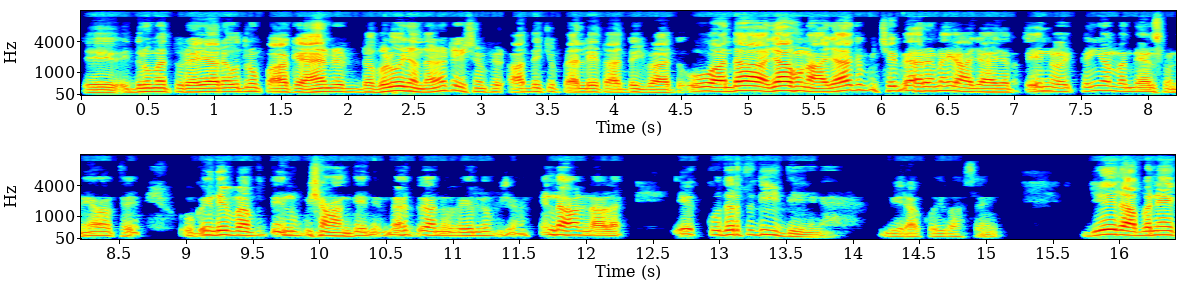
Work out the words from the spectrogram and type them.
ਤੇ ਇਧਰੋਂ ਮੈਂ ਤੁਰਿਆ ਜਾ ਰਿਹਾ ਉਧਰੋਂ ਪਾ ਕੇ ਐਨ ਡਬਲ ਹੋ ਜਾਂਦਾ ਨਾ ਸਟੇਸ਼ਨ ਫਿਰ ਅੱਧ ਚ ਪਹਿਲੇ ਤਾਂ ਅੱਧ ਚ ਬਾਅਦ। ਉਹ ਆਂਦਾ ਆ ਜਾ ਹੁਣ ਆ ਜਾ ਕਿ ਪਿੱਛੇ ਪਿਆ ਰਹਿਣਾ ਹੀ ਆ ਜਾ ਆ ਜਾ। ਤੈਨੂੰ ਕਈਆਂ ਬੰਦਿਆਂ ਨੇ ਸੁਣਿਆ ਉੱਥੇ ਉਹ ਕਹਿੰਦੇ ਬਾਪ ਤੈਨੂੰ ਪਛਾਣਦੇ ਨੇ। ਮੈਂ ਤੁਹਾਨੂੰ ਵੇਖ ਲਓ ਪਛਾਣਦੇ ਨਾਲ ਨਾਲ ਇਹ ਕੁਦਰਤ ਦੀ ਦੇਣ ਹੈ ਮੇਰਾ ਕੋਈ ਵਾਸ ਨਹੀਂ। ਜੇ ਰੱਬ ਨੇ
